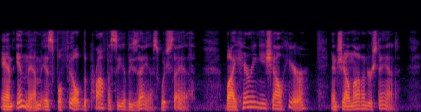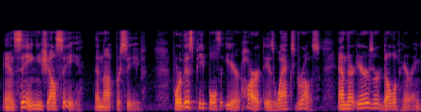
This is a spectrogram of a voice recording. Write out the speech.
And in them is fulfilled the prophecy of Isaiah, which saith, By hearing ye shall hear, and shall not understand, and seeing ye shall see, and not perceive. For this people's ear, heart is waxed dross, and their ears are dull of hearing,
